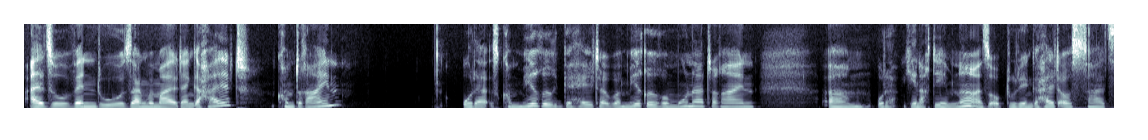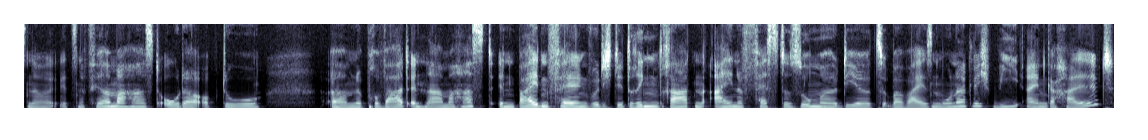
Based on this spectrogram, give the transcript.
Also wenn du, sagen wir mal, dein Gehalt kommt rein oder es kommen mehrere Gehälter über mehrere Monate rein ähm, oder je nachdem, ne? also ob du dir ein Gehalt auszahlst, eine, jetzt eine Firma hast oder ob du ähm, eine Privatentnahme hast. In beiden Fällen würde ich dir dringend raten, eine feste Summe dir zu überweisen monatlich, wie ein Gehalt.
